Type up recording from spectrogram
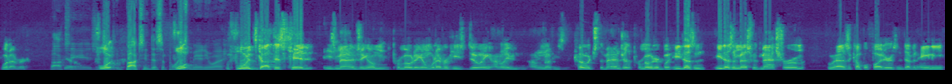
whatever. Boxing Yeah. is Floyd- boxing disappoints me anyway. Floyd's got this kid. He's managing him, promoting him, whatever he's doing. I don't even. I don't know if he's the coach, the manager, the promoter, but he doesn't. He doesn't mess with Matchroom, who has a couple fighters, and Devin Haney.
